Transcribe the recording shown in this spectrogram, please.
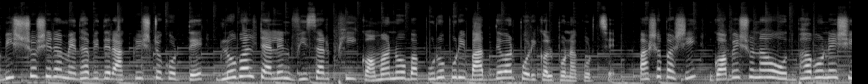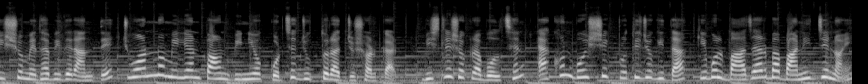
বিশ্বসেরা মেধাবীদের আকৃষ্ট করতে গ্লোবাল ট্যালেন্ট ভিসার ফি কমানো বা পুরোপুরি বাদ দেওয়ার পরিকল্পনা করছে। পাশাপাশি, গবেষণা ও উদ্ভাবনে শীর্ষ মেধাবীদের আনতে চুয়ান্ন মিলিয়ন পাউন্ড বিনিয়োগ করছে যুক্তরাজ্য সরকার। বিশ্লেষকরা বলছেন, এখন বৈশ্বিক প্রতিযোগিতা কেবল বাজার বা বাণিজ্যে নয়,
